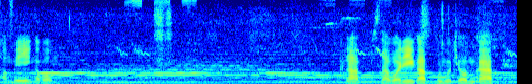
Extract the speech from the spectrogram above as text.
ทำเองครับผม ครับสวัสดีครับคุณผู้ชมครับ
